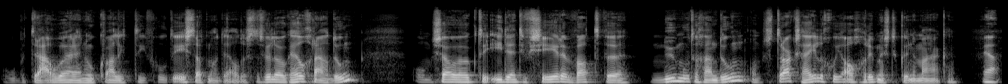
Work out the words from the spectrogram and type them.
hoe betrouwbaar en hoe kwalitatief goed is dat model. Dus dat willen we ook heel graag doen, om zo ook te identificeren wat we nu moeten gaan doen om straks hele goede algoritmes te kunnen maken. Ja.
